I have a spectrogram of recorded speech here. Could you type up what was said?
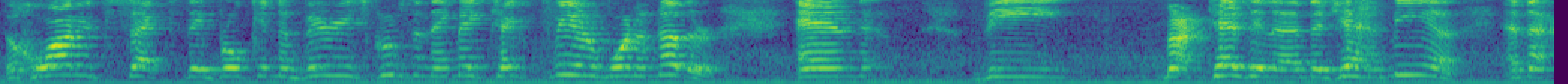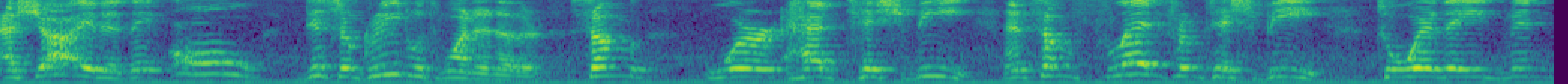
The Khawarij sects, they broke into various groups and they make takfir of one another. And the Mu'tazila and the Jahmiyyah and the Asha'ira, they all disagreed with one another. Some were had tashbih and some fled from tashbih to where been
